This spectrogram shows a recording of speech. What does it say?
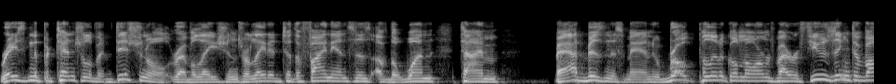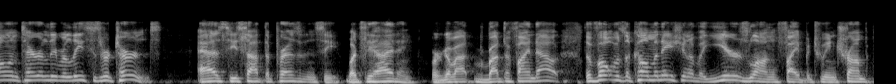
raising the potential of additional revelations related to the finances of the one time bad businessman who broke political norms by refusing to voluntarily release his returns as he sought the presidency. What's he hiding? We're about, we're about to find out. The vote was the culmination of a years long fight between Trump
